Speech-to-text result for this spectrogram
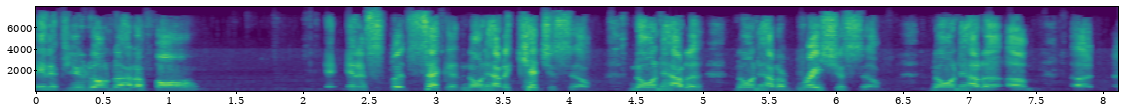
and if you don't know how to fall, in a split second, knowing how to catch yourself, knowing how to knowing how to brace yourself, knowing how to um, uh, uh,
